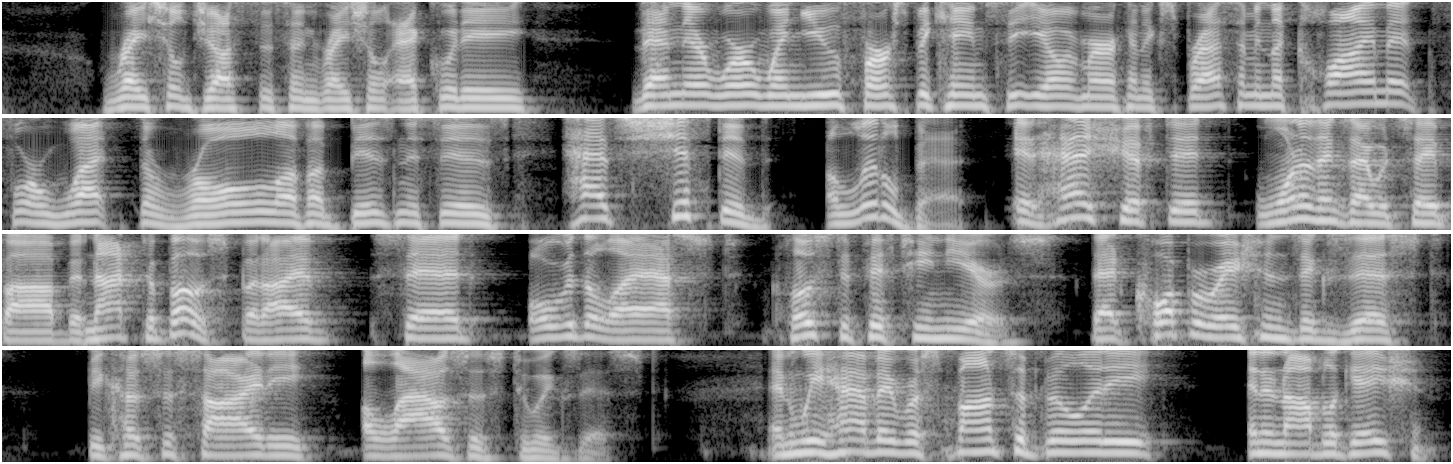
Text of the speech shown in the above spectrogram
racial justice and racial equity than there were when you first became CEO of American Express? I mean, the climate for what the role of a business is has shifted a little bit. It has shifted. One of the things I would say, Bob, and not to boast, but I've said over the last close to 15 years that corporations exist because society allows us to exist. And we have a responsibility and an obligation.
